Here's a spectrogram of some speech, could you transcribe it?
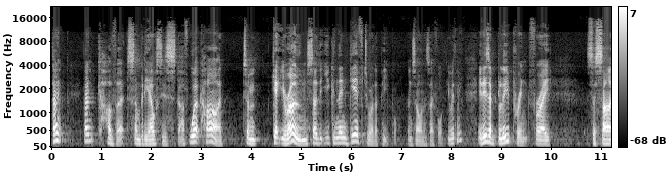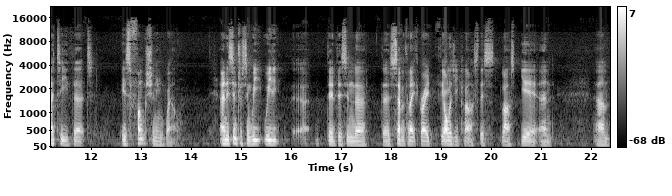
don't, don't covet somebody else's stuff. Work hard to get your own so that you can then give to other people, and so on and so forth. You with me? It is a blueprint for a society that is functioning well. And it's interesting, we, we uh, did this in the, the seventh and eighth grade theology class this last year, and um,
